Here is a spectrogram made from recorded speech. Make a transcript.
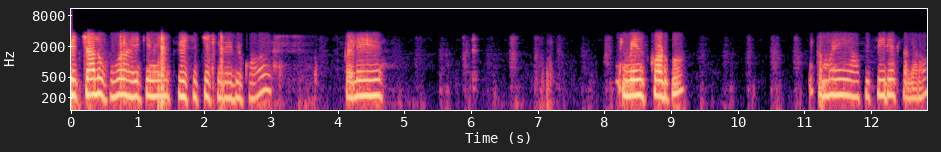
ये चालू हुआ है कि नहीं, फिर से चेक करें, देखो हाँ। पहले मेन स्क्वाड को तो मैं यहाँ पे सीरियस लगा रहा हूँ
